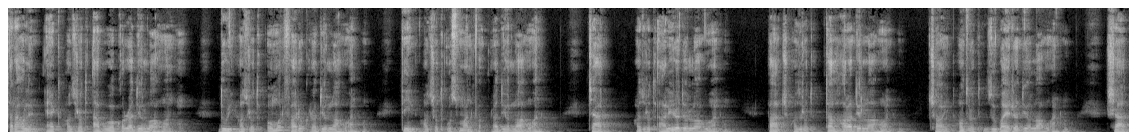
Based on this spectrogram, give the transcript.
তারা হলেন এক হজরত আবু বকর রাদিউল্লাহ আনহু, দুই হজরত ওমর ফারুক রাদিউল্লাহ আনহু, তিন হজরত উসমান রাদিউল্লাহ আনহু, চার হজরত আলী রদুল্লাহ আনহু, পাঁচ হজরত তালহা রাদিউল্লাহ আনহু, ছয় হজরত জুবাইর রাদিউল্লাহ আনহু, সাত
